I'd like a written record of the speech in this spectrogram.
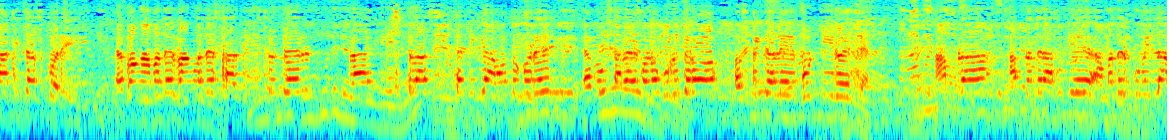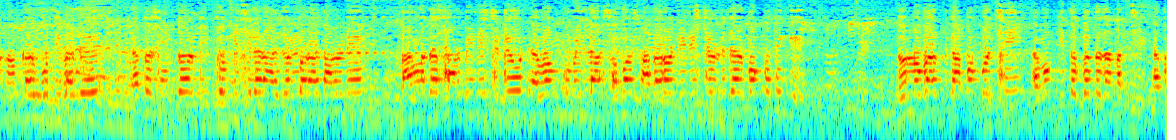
লাঠিচার্জ করে এবং আমাদের বাংলাদেশ সার্ভিস ইনস্টিটিউটের প্রায় তিরিশ প্লাস শিক্ষার্থীকে আহত করে এবং তারা এখনও গুরুতর হসপিটালে ভর্তি রয়েছেন আমরা আপনাদের আজকে আমাদের কুমিল্লা হামলার প্রতিবাদে এত সুন্দর বিক্ষোভ মিছিলের আয়োজন করার কারণে বাংলাদেশ সার্ভিস ইনস্টিটিউট এবং কুমিল্লার সকল সাধারণ ইনস্টিটিউটের পক্ষ থেকে জানাচ্ছি এত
